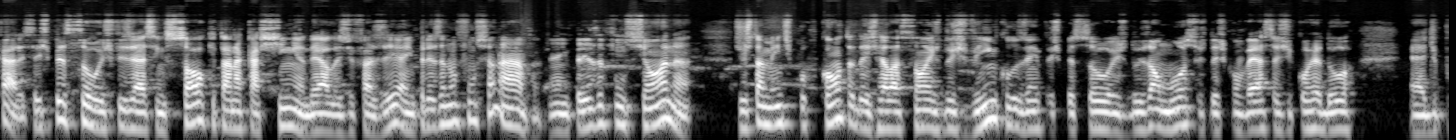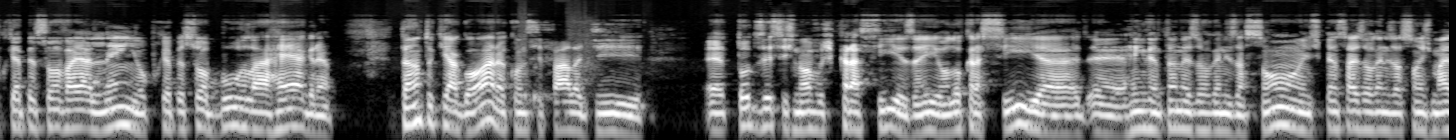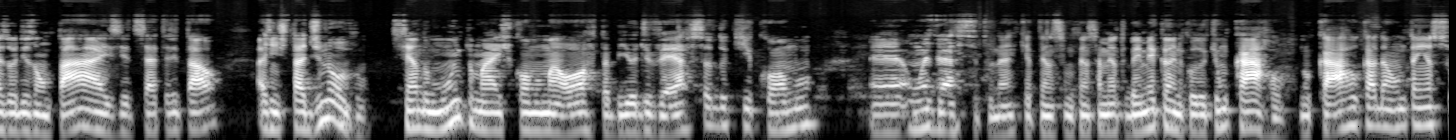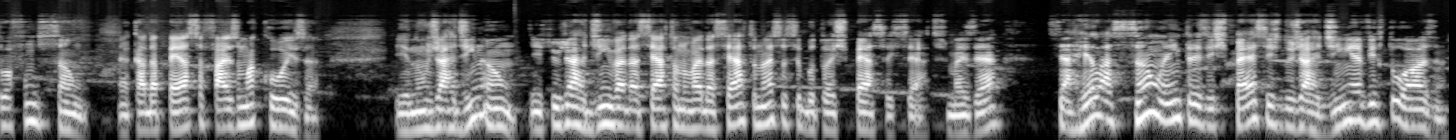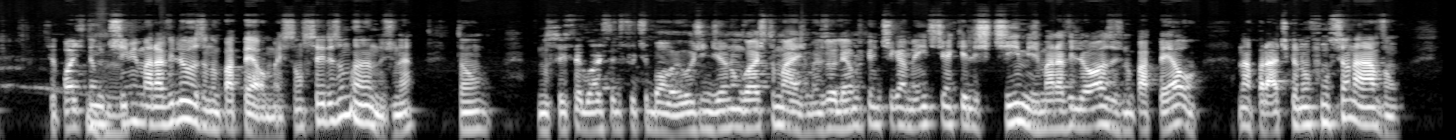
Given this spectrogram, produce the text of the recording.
Cara, se as pessoas fizessem só o que está na caixinha delas de fazer, a empresa não funcionava. Né? A empresa funciona justamente por conta das relações, dos vínculos entre as pessoas, dos almoços, das conversas de corredor, é, de porque a pessoa vai além ou porque a pessoa burla a regra. Tanto que agora, quando se fala de é, todos esses novos cracias aí, holocracia, é, reinventando as organizações, pensar as organizações mais horizontais, etc. e tal, a gente está de novo sendo muito mais como uma horta biodiversa do que como é, um exército, né? Que é um pensamento bem mecânico do que um carro. No carro cada um tem a sua função, né? cada peça faz uma coisa. E num jardim, não. E se o jardim vai dar certo ou não vai dar certo, não é se você botou as peças certas, mas é se a relação entre as espécies do jardim é virtuosa. Você pode ter uhum. um time maravilhoso no papel, mas são seres humanos, né? Então, não sei se você gosta de futebol. Eu hoje em dia não gosto mais, mas eu lembro que antigamente tinha aqueles times maravilhosos no papel, na prática não funcionavam.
